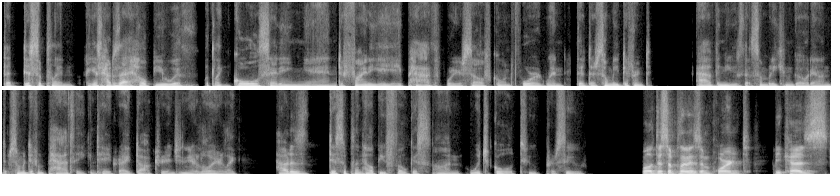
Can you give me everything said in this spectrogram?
That discipline, I guess, how does that help you with with like goal setting and defining a, a path for yourself going forward when there, there's so many different avenues that somebody can go down, so many different paths that you can take, right? Doctor, engineer, lawyer. Like, how does discipline help you focus on which goal to pursue? Well, discipline is important because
